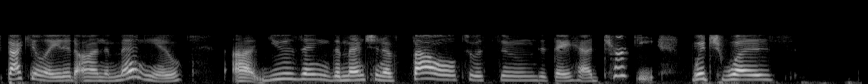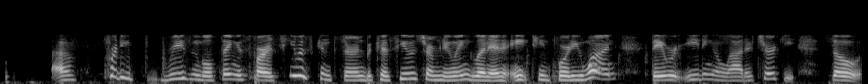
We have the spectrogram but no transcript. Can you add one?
speculated on the menu uh, using the mention of fowl to assume that they had turkey, which was a pretty reasonable thing as far as he was concerned because he was from New England and in 1841 they were eating a lot of turkey. So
